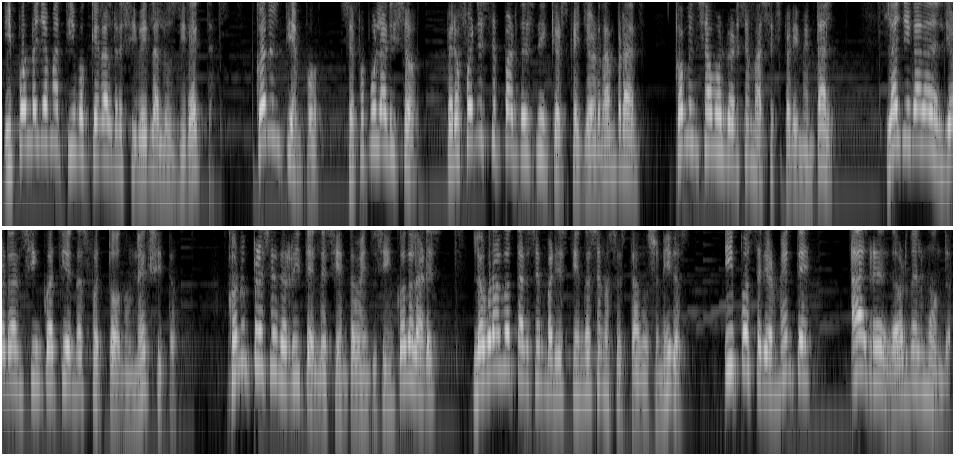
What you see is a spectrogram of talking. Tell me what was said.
y por lo llamativo que era al recibir la luz directa. Con el tiempo, se popularizó, pero fue en este par de sneakers que Jordan Brand comenzó a volverse más experimental. La llegada del Jordan 5 a tiendas fue todo un éxito. Con un precio de retail de 125 dólares, logró agotarse en varias tiendas en los Estados Unidos, y posteriormente alrededor del mundo.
